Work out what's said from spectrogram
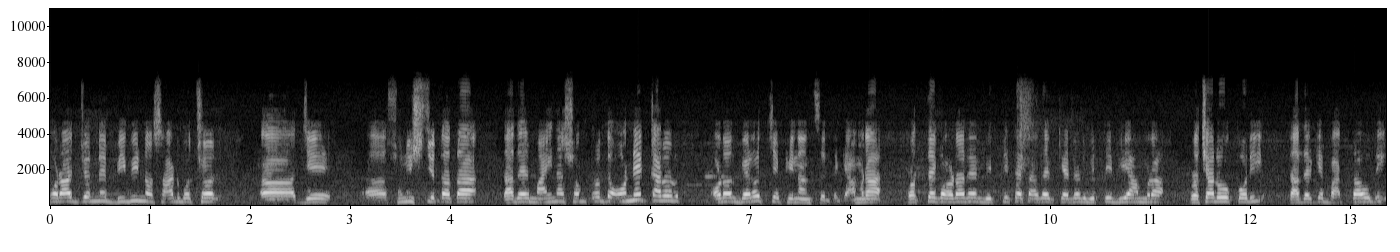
করার জন্য বিভিন্ন ষাট বছর যে সুনিশ্চিততা তাদের মাইনা সংক্রান্ত অনেক কারোর অর্ডার বেরোচ্ছে ফিনান্সের থেকে। আমরা প্রত্যেক অর্ডারের ভিত্তিতে তাদের ক্যাডার ভিত্তি দিয়ে আমরা প্রচারও করি, তাদেরকে বার্তাও দিই।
